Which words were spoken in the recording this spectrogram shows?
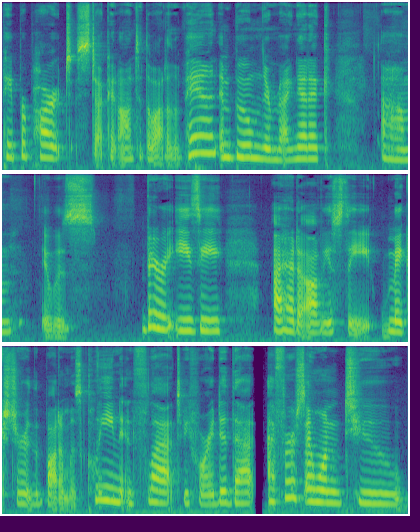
paper part, stuck it onto the bottom of the pan, and boom, they're magnetic. Um, it was very easy. I had to obviously make sure the bottom was clean and flat before I did that. At first I wanted to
